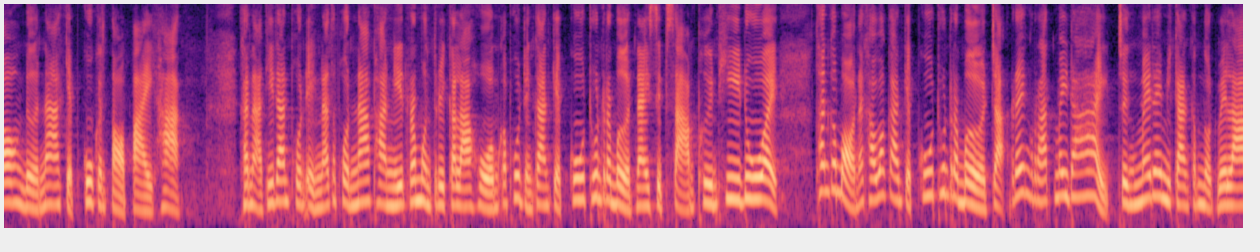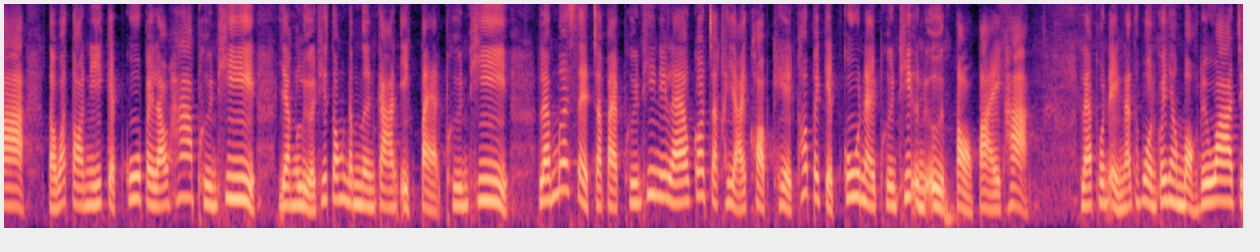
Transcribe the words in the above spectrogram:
ต้องเดินหน้าเก็บกู้กันต่อไปค่ะขณะที่ด้านพลเอกนัทพลนาคพาณิชย์รัฐมนตรีกลาโหมก็พูดถึงการเก็บกู้ทุ่นระเบิดใน 13 พื้นที่ด้วย ท่านก็บอกนะคะว่าการเก็บกู้ทุ่นระเบิดจะเร่งรัดไม่ได้ จึงไม่ได้มีการกำหนดเวลา แต่ว่าตอนนี้เก็บกู้ไปแล้ว 5 พื้นที่ ยังเหลือที่ต้องดำเนินการอีก 8 พื้นที่ และเมื่อเสร็จจาก 8 พื้นที่นี้แล้วก็จะขยายขอบเขตเข้าไปเก็บกู้ในพื้นที่อื่น ๆ ต่อไปค่ะ และพลเอกนัทพลก็ยังบอกด้วยว่าจ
